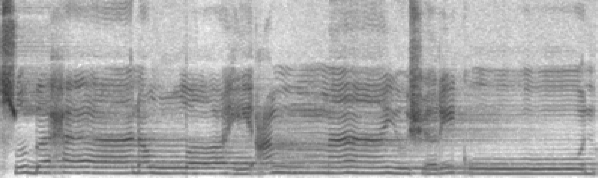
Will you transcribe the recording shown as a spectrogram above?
سبحان الله عما يشركون.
